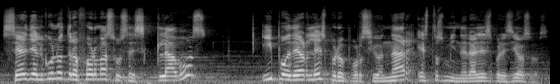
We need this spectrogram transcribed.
ser de alguna otra forma sus esclavos y poderles proporcionar estos minerales preciosos.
